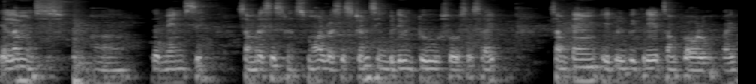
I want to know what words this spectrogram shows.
elements uh, that means some resistance small resistance in between two sources right? Sometime it will be create some problem right?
